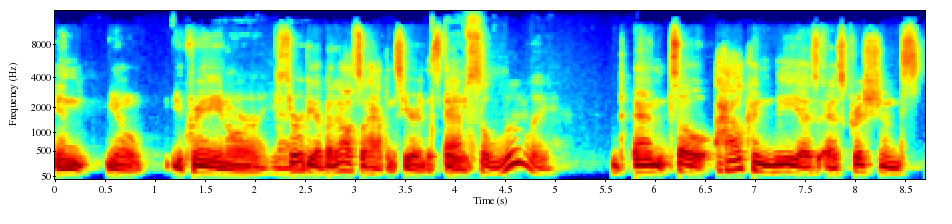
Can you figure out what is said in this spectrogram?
in you know Ukraine or yeah, yeah. Serbia, but it also happens here in the states. Absolutely. And so, how can we as as Christians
